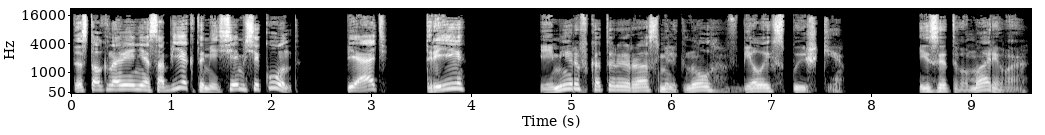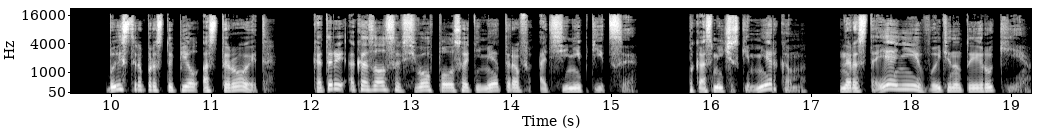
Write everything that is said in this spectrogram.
«До столкновения с объектами 7 секунд! Пять! Три!» И мир в который раз мелькнул в белой вспышке. Из этого марева быстро проступил астероид, который оказался всего в полусотни метров от синей птицы. По космическим меркам, на расстоянии вытянутой руки.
